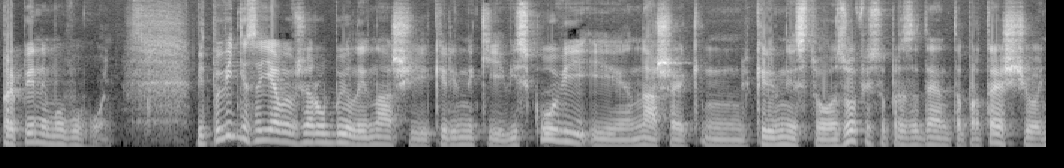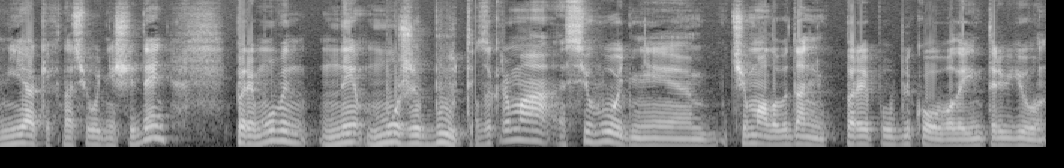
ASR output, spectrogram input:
припинимо вогонь. Відповідні заяви вже робили наші керівники військові і наше керівництво з офісу президента про те, що ніяких на сьогоднішній день перемовин не може бути. Зокрема, сьогодні чимало видань перепубліковували інтерв'ю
